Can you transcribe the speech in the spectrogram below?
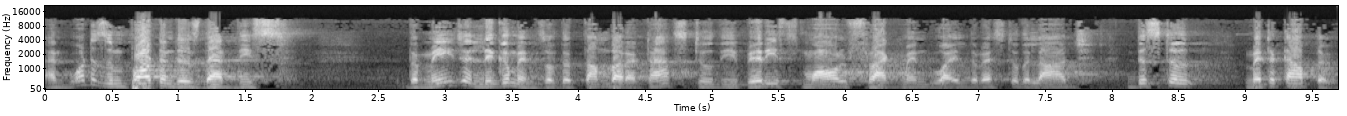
And what is important is that these the major ligaments of the thumb are attached to the very small fragment while the rest of the large distal metacarpal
